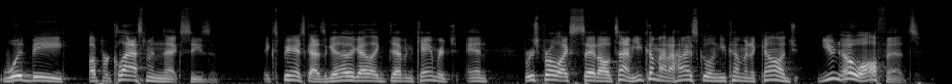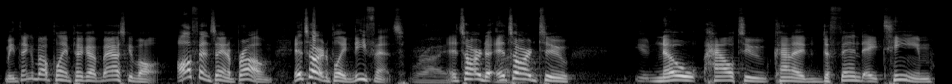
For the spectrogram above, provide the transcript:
would be upperclassmen next season. Experienced guys. Again, another guy like Devin Cambridge. And Bruce Pearl likes to say it all the time. You come out of high school and you come into college, you know offense. I mean, think about playing pickup basketball. Offense ain't a problem. It's hard to play defense. Right. It's hard to right. it's hard to know how to kind of defend a team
